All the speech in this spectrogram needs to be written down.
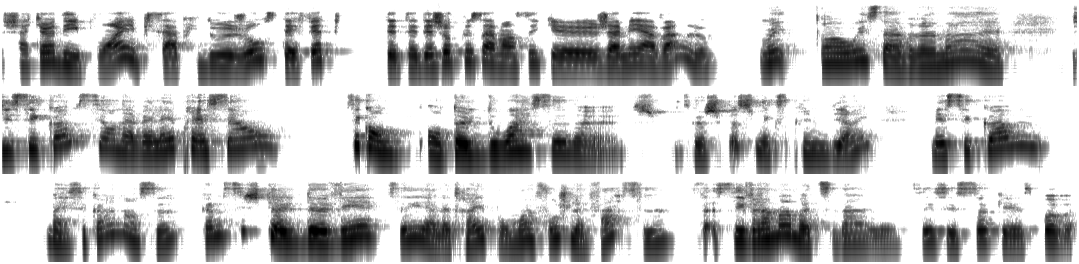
chacun des points, et puis ça a pris deux jours, c'était fait, puis tu étais déjà plus avancé que jamais avant, là. Oui, oh oui, ça a vraiment... Puis c'est comme si on avait l'impression, tu sais, qu'on on te le doit, ça, de... je sais pas si je m'exprime bien, mais c'est comme ben, c'est carrément ça. Comme si je te le devais, tu sais, elle a travaillé pour moi, il faut que je le fasse, là. C'est vraiment motivant, là. Tu sais, c'est ça que c'est pas,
